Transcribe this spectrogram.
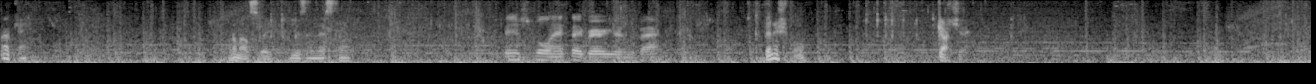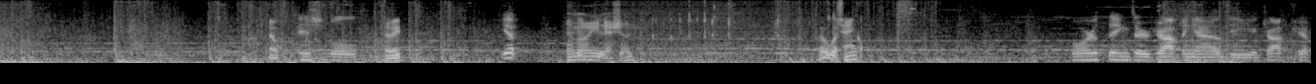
Okay. What else are we using this thing? Finishable anti-barrier in the back. Finishable. Gotcha. Nope. Finishable. There we Yep. Ammo munition. Oh, a tangle. More things are dropping out of the drop ship,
